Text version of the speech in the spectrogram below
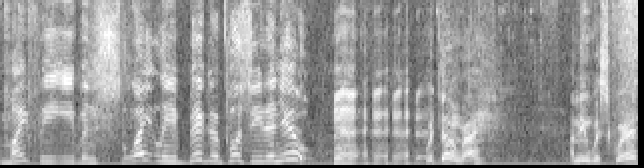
might be even slightly bigger pussy than you. We're done, right? I mean, we're squared?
